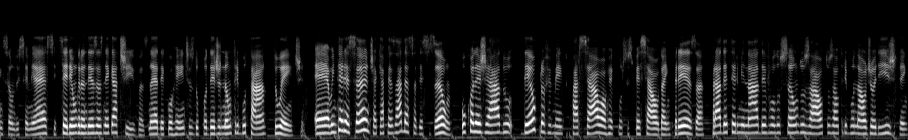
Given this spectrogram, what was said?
isenção do ICMS seriam grandezas negativas, né, decorrentes do poder de não tributar do ente. É, o interessante é que, apesar dessa decisão, o colegiado deu provimento parcial ao recurso especial da empresa para determinar a devolução dos autos ao tribunal de origem,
